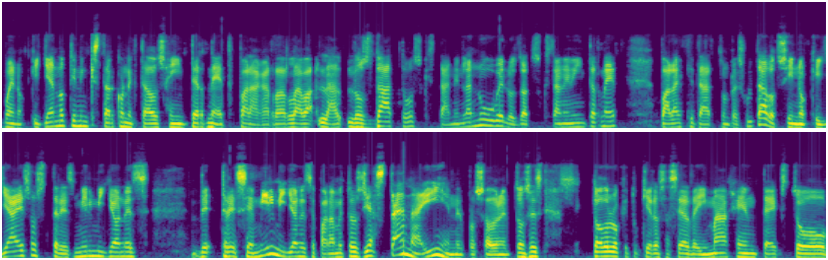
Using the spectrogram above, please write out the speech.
Bueno, que ya no tienen que estar conectados a Internet para agarrar los datos que están en la nube, los datos que están en Internet, para que darte un resultado, sino que ya esos 3 mil millones, de 13 mil millones de parámetros ya están ahí en el procesador. Entonces, todo lo que tú quieras hacer de imagen, texto,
